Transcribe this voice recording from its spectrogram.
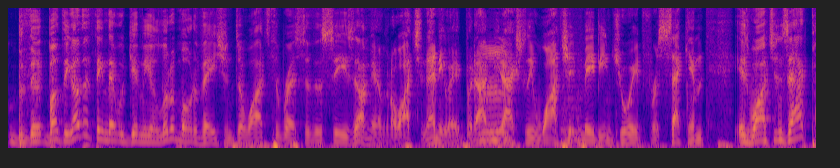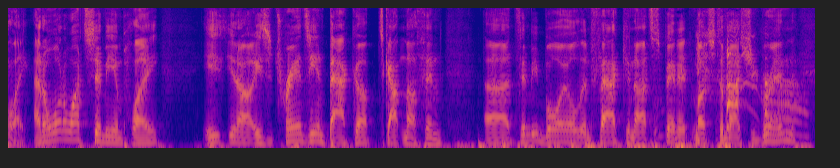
But the, but the other thing that would give me a little motivation to watch the rest of the season, I mean, I'm going to watch it anyway, but I mean, actually watch it and maybe enjoy it for a second, is watching Zach play. I don't want to watch Siemian play. He's, you know, he's a transient backup. It's got nothing. Uh, Timmy Boyle, in fact, cannot spin it, much to my chagrin.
